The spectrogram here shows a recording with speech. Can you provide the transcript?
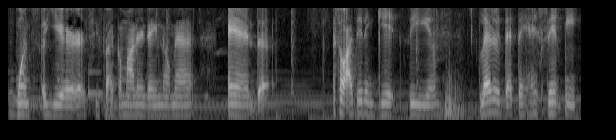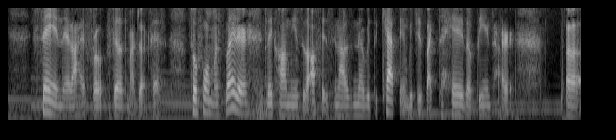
once a year. She's like a modern day nomad. And uh, so I didn't get the letter that they had sent me saying that I had failed my drug test. So four months later, they called me into the office, and I was in there with the captain, which is like the head of the entire uh,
